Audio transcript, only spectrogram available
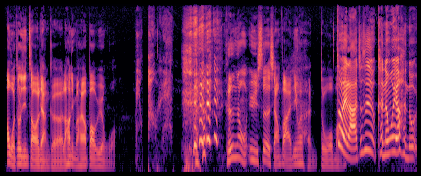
啊？我都已经找了两个，然后你们还要抱怨我？没有抱怨。可是那种预设的想法一定会很多嘛？对啦，就是可能我有很多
